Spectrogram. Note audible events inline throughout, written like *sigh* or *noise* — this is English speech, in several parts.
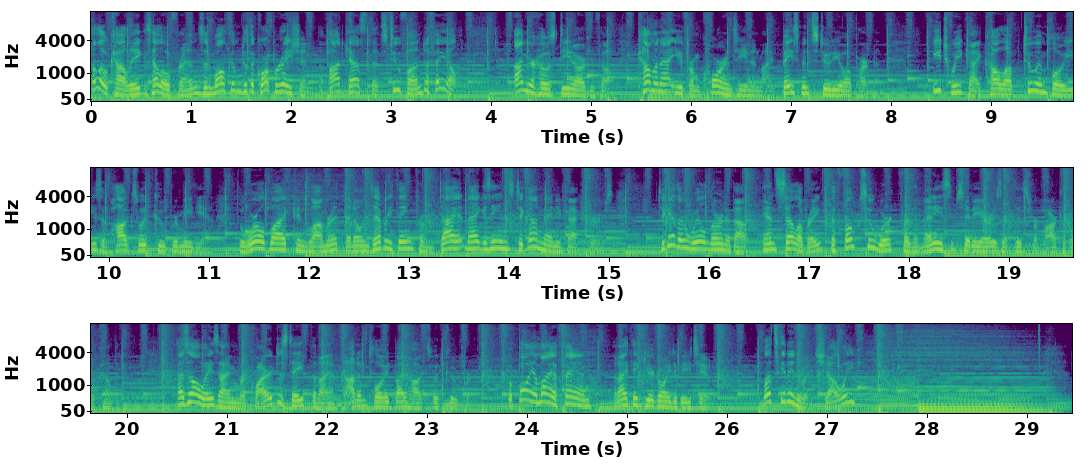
Hello, colleagues. Hello, friends, and welcome to The Corporation, the podcast that's too fun to fail. I'm your host, Dean Ardenfell, coming at you from quarantine in my basement studio apartment. Each week, I call up two employees of Hogswood Cooper Media, the worldwide conglomerate that owns everything from diet magazines to gun manufacturers. Together, we'll learn about and celebrate the folks who work for the many subsidiaries of this remarkable company. As always, I'm required to state that I am not employed by Hogswood Cooper. But boy, am I a fan, and I think you're going to be too. Let's get into it, shall we?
